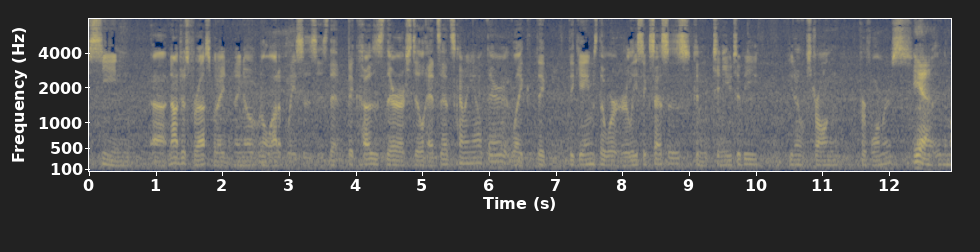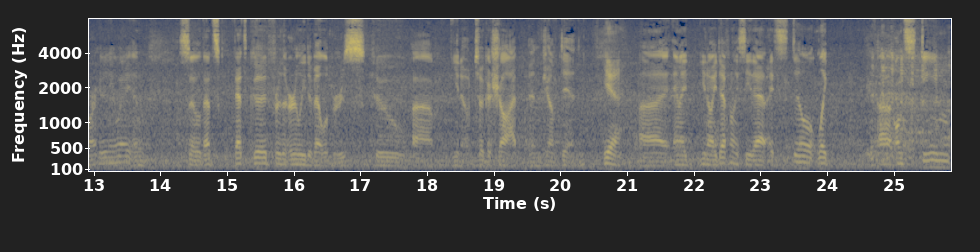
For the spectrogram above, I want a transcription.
seen, uh, not just for us, but I, I know in a lot of places, is that because there are still headsets coming out there, like the the games that were early successes continue to be, you know, strong performers. Yeah. Uh, in the market anyway, and so that's that's good for the early developers who, um, you know, took a shot and jumped in. Yeah, Uh, and I, you know, I definitely see that. I still like uh, on Steam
